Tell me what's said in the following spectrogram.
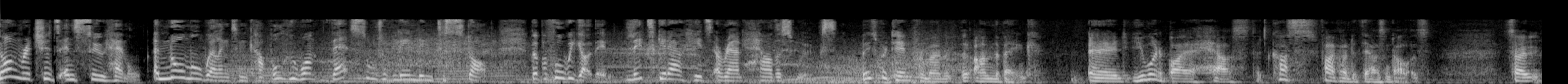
Don Richards and Sue Hamill, a normal Wellington couple who want that sort of lending to stop. But before we go there, let's get our heads around how this works. Let's pretend for a moment that I'm the bank and you want to buy a house that costs $500,000. So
